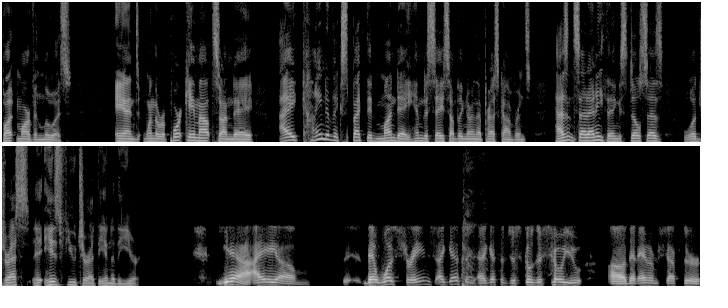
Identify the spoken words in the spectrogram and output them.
but Marvin Lewis. And when the report came out Sunday, I kind of expected Monday him to say something during that press conference. Hasn't said anything. Still says will address his future at the end of the year. Yeah, I um, that was strange, I guess, and I guess it just goes to show you uh, that Adam Schefter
